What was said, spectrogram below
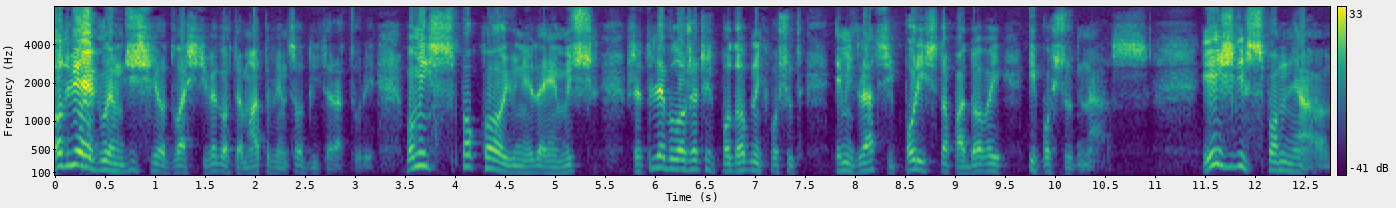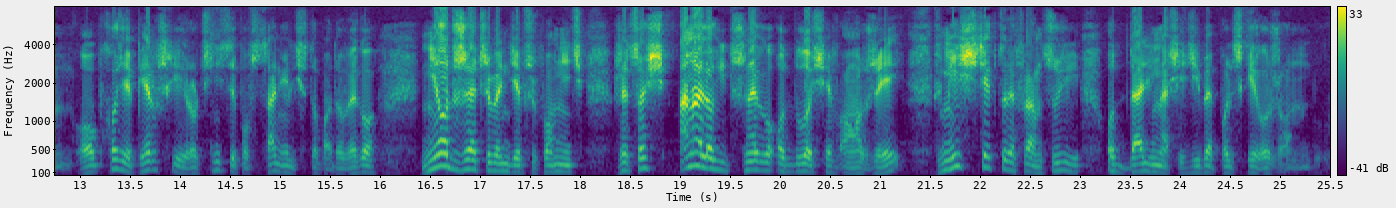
Odbiegłem dzisiaj od właściwego tematu, więc od literatury, bo mi spokoju nie daje myśl, że tyle było rzeczy podobnych pośród emigracji polistopadowej i pośród nas. Jeśli wspomniałem o obchodzie pierwszej rocznicy powstania listopadowego, nie od rzeczy będzie przypomnieć, że coś analogicznego odbyło się w Angers, w mieście, które Francuzi oddali na siedzibę polskiego rządu.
